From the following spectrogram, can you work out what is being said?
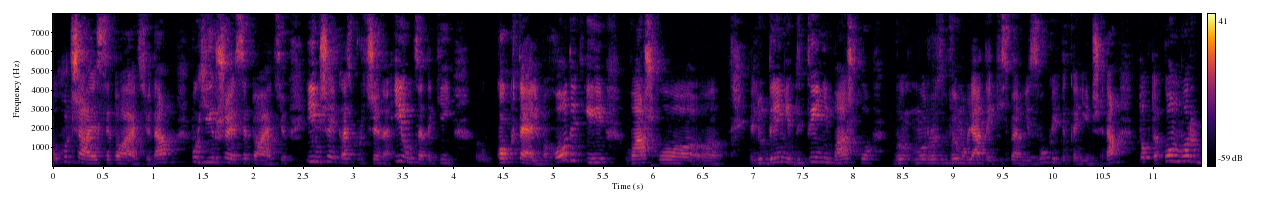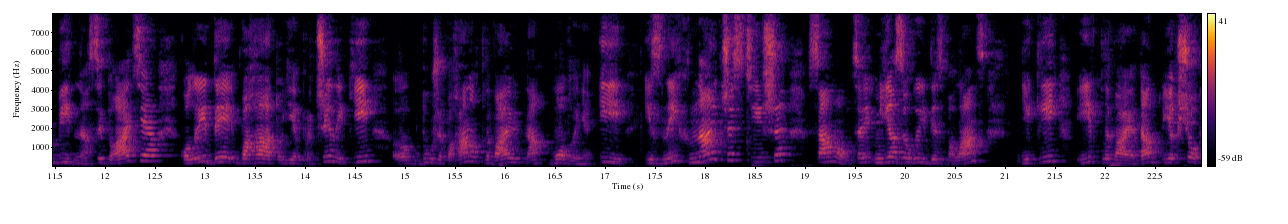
ухудшає ситуацію, да? погіршує ситуацію, інша якась причина. І оце такий коктейль виходить, і важко е, людині, дитині важко ви- вимовляти якісь певні звуки і таке інше. Да? Тобто коморбідна ситуація, коли де багато є причин, які е, дуже погано впливають на мовлення. І із них найчастіше саме цей м'язовий дисбаланс, який і впливає. Да? Якщо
